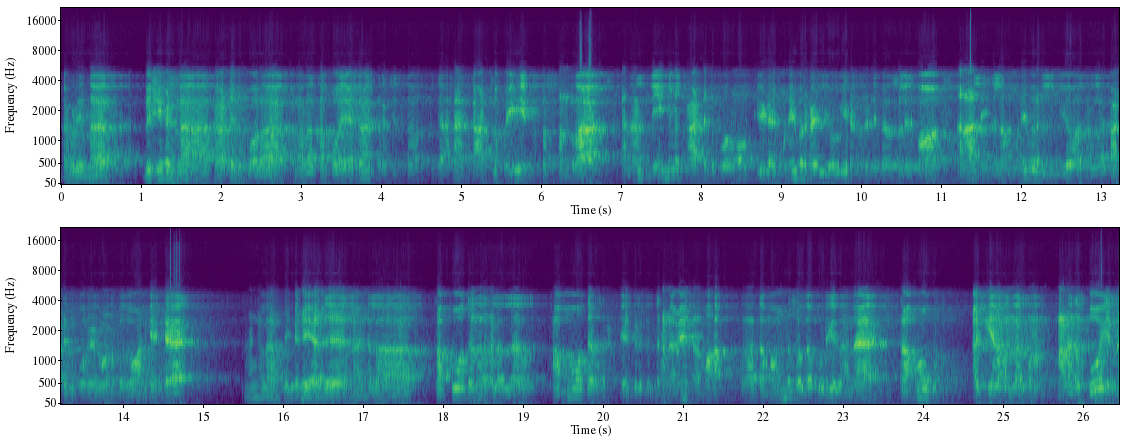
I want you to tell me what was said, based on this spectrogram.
அப்படின்னா ரிஷிகள்னா காட்டுக்கு போறா அதனால தப்போ ஏகாந்திர சித்தத்துக்காக காட்டுல போய் தபஸ் பண்றா. அதனால நீங்களும் காட்டுக்கு போறோம். கீழே முனிவர்கள் யோகிகள் ரெண்டு பேரும் சொல்லியிருக்கோம். அதனால நீங்கெல்லாம் முனிவர்கள் இல்லையோ அதனால காட்டுக்கு போறீங்களோன்னு பகவான் கேட்க நாங்கெல்லாம் அப்படி கிடையாது. நாங்கெல்லாம் தப்போதனர்கள் அல்ல. தமோதனர்கள். எங்களுக்கு தனமே தம தமம்னு சொல்லக்கூடியதான தமோ குணம். அஜ்ஞானம் தான் குணம். ஆனா அங்க போய் என்ன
